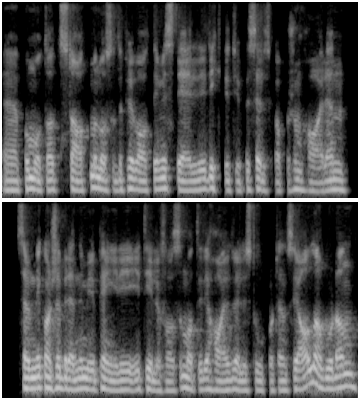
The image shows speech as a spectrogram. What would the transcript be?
eh, på en måte at staten, men også det private, investerer i riktige typer selskaper som har en Selv om de kanskje brenner mye penger i, i tidlig fase, men at de har et veldig stort potensial. Da. Hvordan,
